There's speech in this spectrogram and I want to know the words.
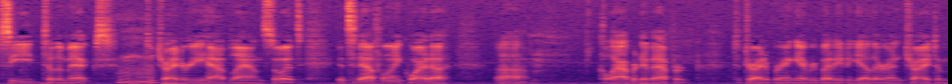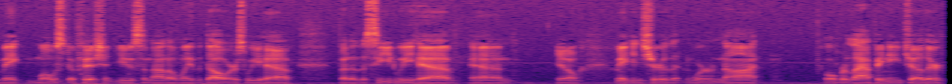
seed to the mix Mhm. to try to rehab land. So it's it's definitely quite a um, collaborative effort to try to bring everybody together and try to make most efficient use of not only the dollars we have, but of the seed we have, and you know, making sure that we're not overlapping each other,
